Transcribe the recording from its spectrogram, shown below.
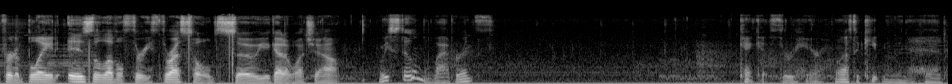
for the blade is the level 3 threshold, so you gotta watch out. Are we still in the labyrinth? Can't get through here. We'll have to keep moving ahead.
